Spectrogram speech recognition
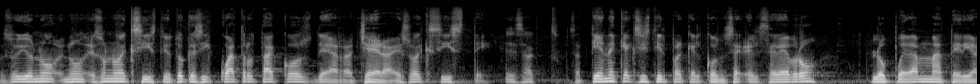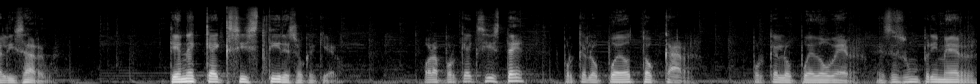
Eso yo no, no, eso no existe. Yo tengo que decir cuatro tacos de arrachera. Eso existe. Exacto. O sea, tiene que existir para que el, el cerebro lo pueda materializar. güey. Tiene que existir eso que quiero. Ahora, ¿por qué existe? Porque lo puedo tocar, porque lo puedo ver. Esa es un primer,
